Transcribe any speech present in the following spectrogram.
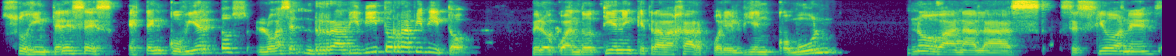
sus intereses estén cubiertos, lo hacen rapidito, rapidito. Pero cuando tienen que trabajar por el bien común, no van a las sesiones,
